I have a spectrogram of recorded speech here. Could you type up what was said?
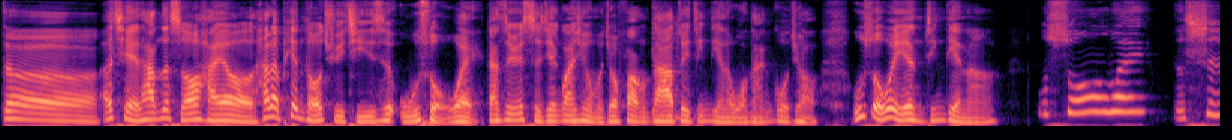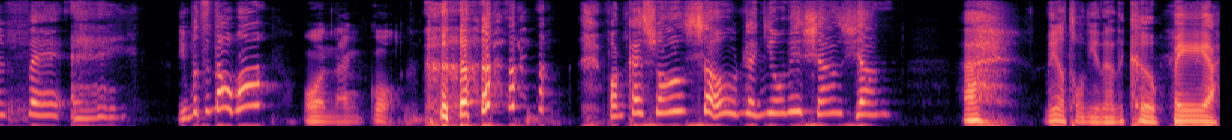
的。而且他那时候还有他的片头曲其实是无所谓，但是因为时间关系，我们就放大家最经典的《我难过》就好。无所谓也很经典啊，无所谓的是非，你不知道吗？我难过。放开双手，任由你想象。唉，没有童年的可悲啊，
